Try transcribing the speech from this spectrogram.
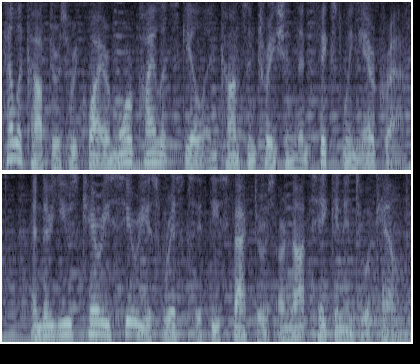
Helicopters require more pilot skill and concentration than fixed-wing aircraft, and their use carries serious risks if these factors are not taken into account.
